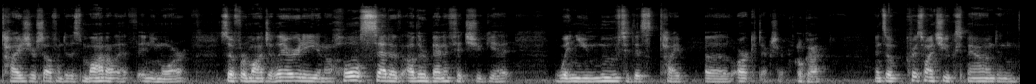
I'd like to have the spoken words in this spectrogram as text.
ties yourself into this monolith anymore. So for modularity and a whole set of other benefits you get when you move to this type of architecture. Okay. And so, Chris, why don't you expound and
